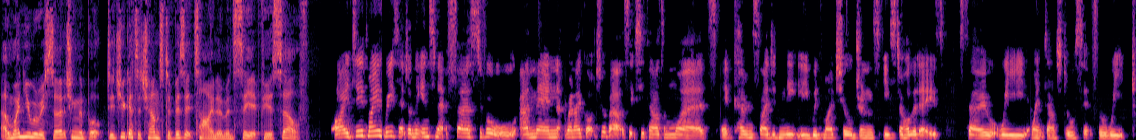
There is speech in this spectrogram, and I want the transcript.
And when you were researching the book, did you get a chance to visit Tyneham and see it for yourself? I did my research on the internet first of all, and then when I got to about 60,000 words, it coincided neatly with my children's Easter holidays. So we went down to Dorset for a week,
